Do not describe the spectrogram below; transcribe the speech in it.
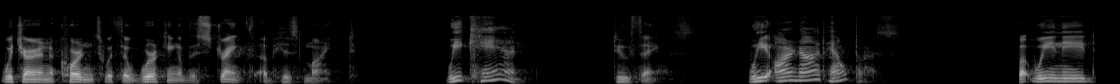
which are in accordance with the working of the strength of His might. We can do things. We are not helpless, but we need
